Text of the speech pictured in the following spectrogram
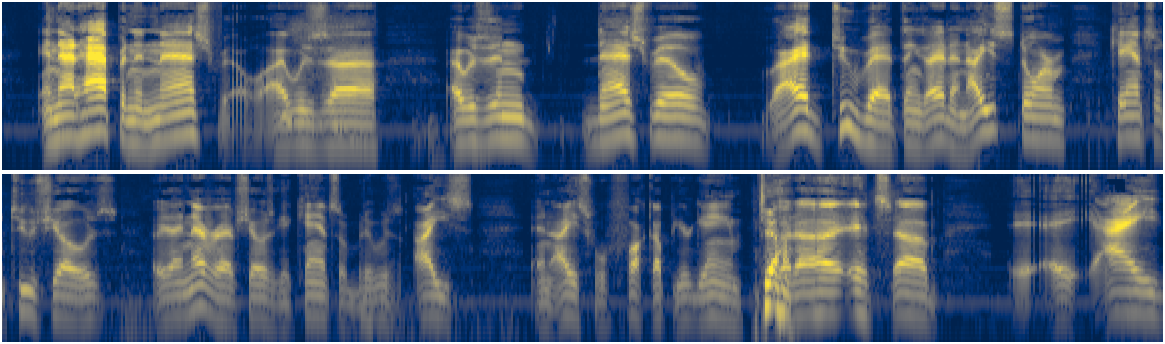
and that happened in Nashville. I was uh, I was in Nashville. I had two bad things. I had an ice storm, canceled two shows. I never have shows get canceled, but it was ice, and ice will fuck up your game. Yeah. But uh, it's uh, I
